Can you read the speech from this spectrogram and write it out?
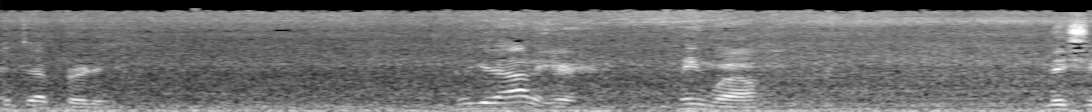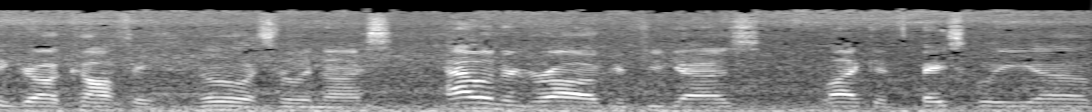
Ain't that pretty? Let me get out of here. Meanwhile, Mission Grog coffee. Oh, it's really nice. Highlander Grog, if you guys like it. It's basically, um,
